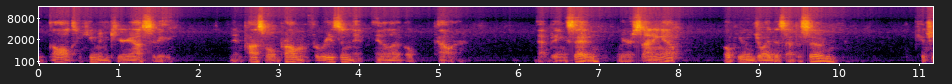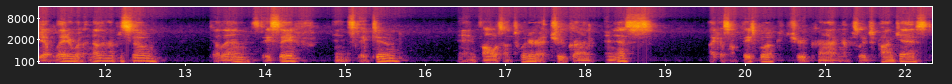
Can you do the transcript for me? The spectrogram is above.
a gall to human curiosity, an impossible problem for reason and analytical power. That being said, we are signing out. Hope you enjoyed this episode. Catch you up later with another episode. Till then, stay safe and stay tuned. And follow us on Twitter at True Crime NS. Like us on Facebook, True Crime Never Sleeps Podcast.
